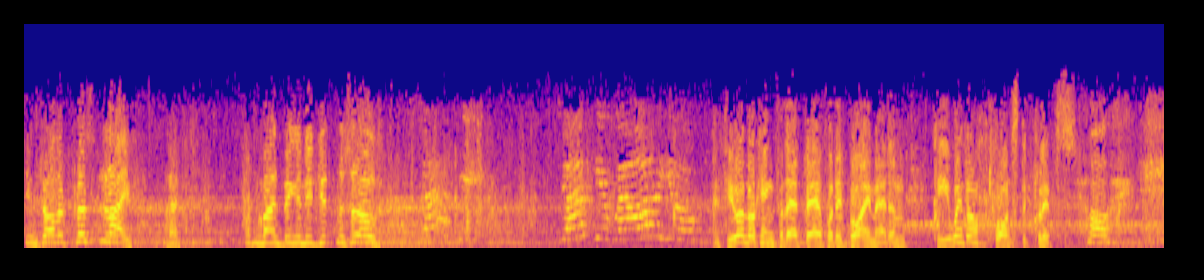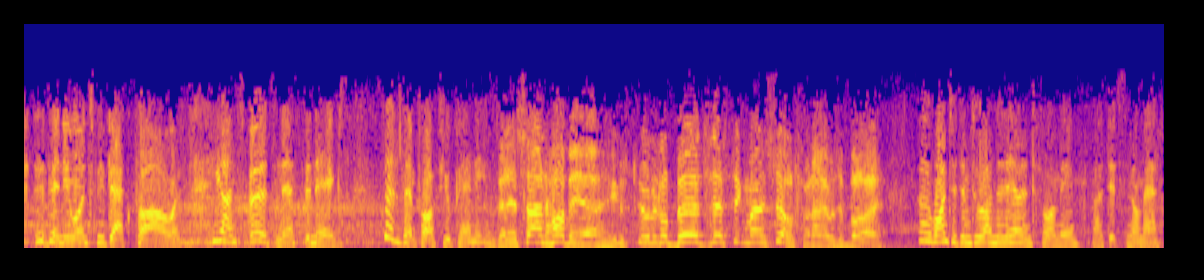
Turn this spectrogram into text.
Seems rather a pleasant life. I wouldn't mind being an idiot myself. Jackie! Jackie, where are you? If you're looking for that barefooted boy, madam, he went off towards the cliffs. Oh, then he wants me back for hours. He hunts birds' nests and eggs. Sells them for a few pennies. Very sound hobby. Uh, I used to do a little bird's nesting myself when I was a boy. I wanted him to run an errand for me, but it's no matter.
